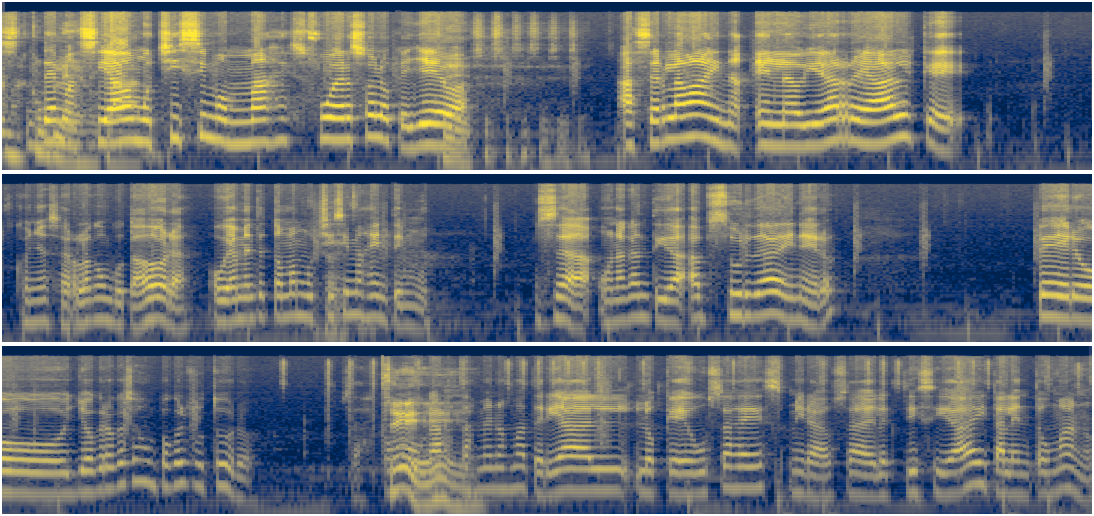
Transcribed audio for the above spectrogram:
es más complejo, demasiado, claro. muchísimo más esfuerzo lo que lleva Sí, sí, sí, hacer la vaina en la vida real que, coño, hacer la computadora. Obviamente toma muchísima gente, y mu- o sea, una cantidad absurda de dinero, pero yo creo que eso es un poco el futuro. O sea, es como Sí. gastas menos material, lo que usas es, mira, o sea, electricidad y talento humano.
